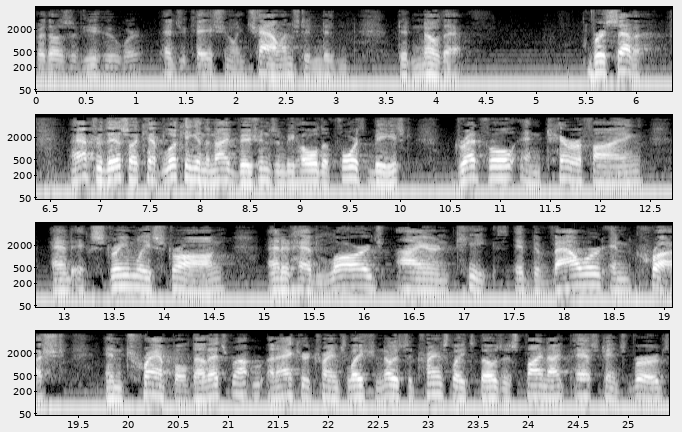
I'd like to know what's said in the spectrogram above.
For those of you who were educationally challenged and didn't, didn't know that. Verse 7. After this I kept looking in the night visions, and behold, a fourth beast, dreadful and terrifying and extremely strong, and it had large iron teeth. It devoured and crushed and trampled. Now that's not an accurate translation. Notice it translates those as finite past tense verbs,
